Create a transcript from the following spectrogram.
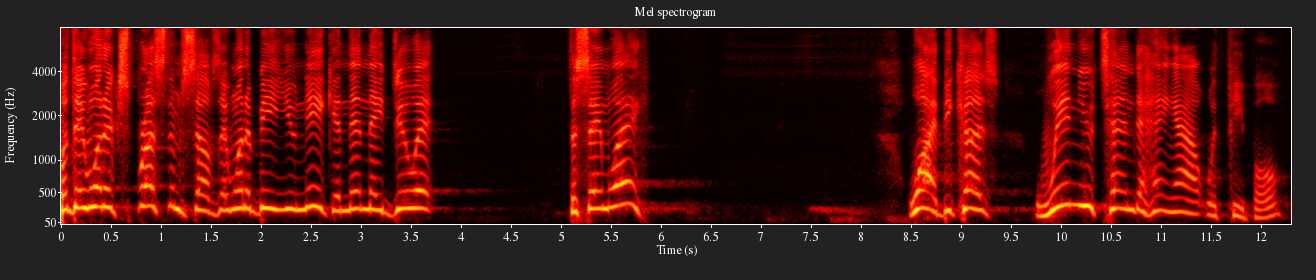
But they want to express themselves, they want to be unique, and then they do it the same way. Why? Because when you tend to hang out with people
